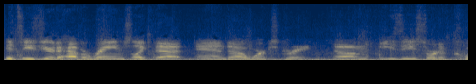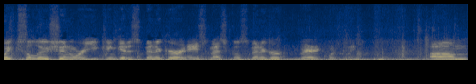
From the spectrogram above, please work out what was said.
it's easier to have a range like that and uh, works great. Um, easy sort of quick solution where you can get a spinnaker, an asymmetrical spinnaker, very quickly. Um,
